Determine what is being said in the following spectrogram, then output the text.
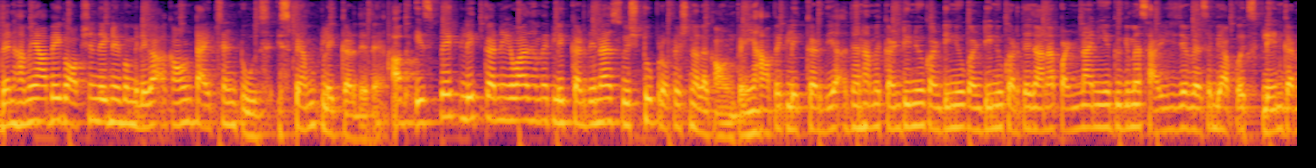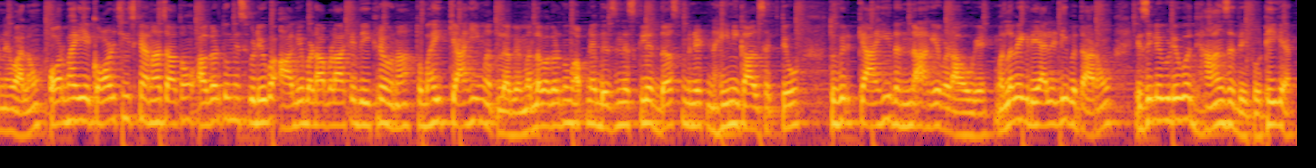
देन हमें यहाँ पे एक ऑप्शन देखने को मिलेगा अकाउंट टाइप्स एंड टूल्स इस पर हम क्लिक कर देते हैं। अब इस पे क्लिक करने के बाद हमें क्लिक कर देना है स्विच टू प्रोफेशनल अकाउंट पे। यहाँ पे क्लिक कर दिया। देन हमें कंटिन्यू कंटिन्यू कंटिन्यू करते जाना पढ़ना नहीं है, क्योंकि मैं सारी चीज़ें वैसे भी आपको एक्सप्लेन करने वाला हूँ। और भाई एक और चीज़ कहना चाहता हूँ, अगर तुम इस वीडियो को आगे बढ़ा बढ़ा के देख रहे हो ना तो भाई क्या ही मतलब है? मतलब अगर तुम अपने बिज़नेस के लिए दस मिनट नहीं निकाल सकते हो तो फिर क्या ही धंधा आगे बढ़ाओगे? मतलब एक रियलिटी बता रहा हूँ। इसीलिए वीडियो को ध्यान से देखो, ठीक है?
